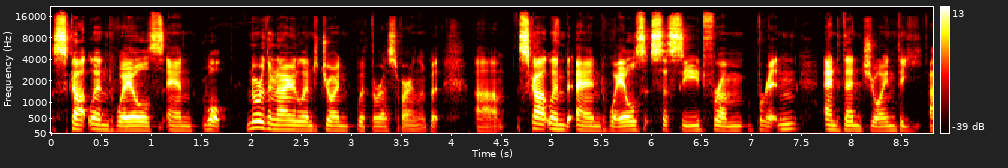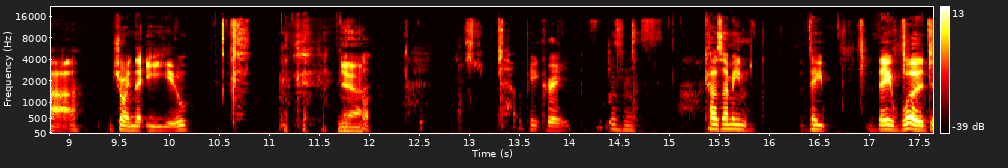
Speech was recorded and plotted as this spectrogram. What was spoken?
Scotland, Wales, and well, Northern Ireland join with the rest of Ireland, but um, Scotland and Wales secede from Britain and then join the uh, join the EU. Yeah. That would be great. Because I mean, they they would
